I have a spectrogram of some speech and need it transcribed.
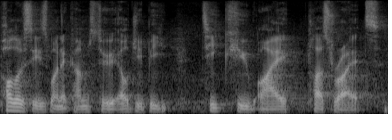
policies when it comes to LGBTQI plus rights?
